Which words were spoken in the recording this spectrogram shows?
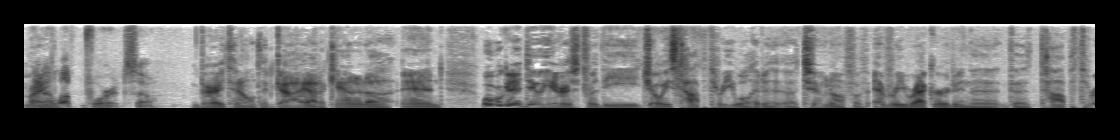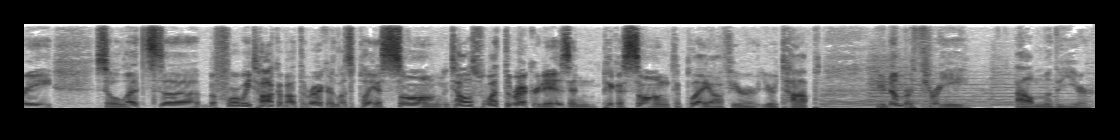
Right. And I love him for it. So very talented guy out of Canada. And what we're going to do here is for the Joey's top three, we'll hit a, a tune off of every record in the, the top three. So let's, uh, before we talk about the record, let's play a song. Tell us what the record is and pick a song to play off your, your top, your number three album of the year.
